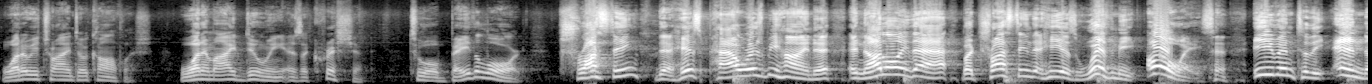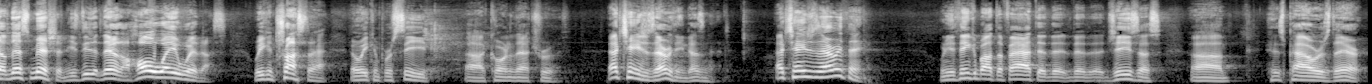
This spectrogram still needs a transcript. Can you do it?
What are we trying to accomplish? What am I doing as a Christian to obey the Lord? Trusting that His power is behind it, and not only that, but trusting that He is with me always, even to the end of this mission. He's there the whole way with us. We can trust that, and we can proceed uh, according to that truth. That changes everything, doesn't it? That changes everything. When you think about the fact that, that, that Jesus, uh, His power is there.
